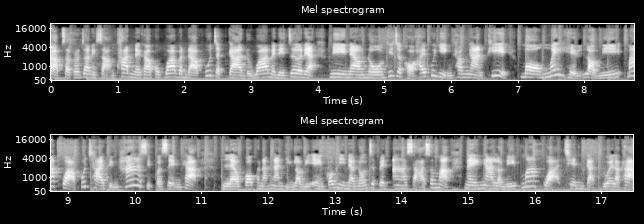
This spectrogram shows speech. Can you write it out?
กับศาสตราจารย์อีก 3 ท่านนะคะพบว่าบรรดาผู้จัดการหรือว่าเมเนเจอร์เนี่ยมีแนวโน้มที่จะขอให้ผู้หญิงทำงานที่มองไม่เห็นเหล่านี้มากกว่าผู้ชายถึง 50%ค่ะ แล้วก็พนักงานหญิงเหล่านี้เองก็มีแนวโน้มจะเป็นอาสาสมัครในงานเหล่านี้มากกว่าเช่นกันด้วยล่ะค่ะ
